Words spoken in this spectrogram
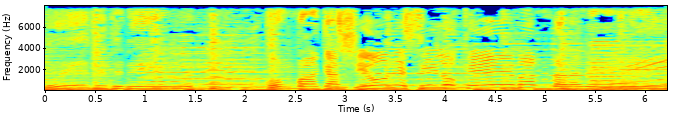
debe tener con vacaciones y lo que manda la ley.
